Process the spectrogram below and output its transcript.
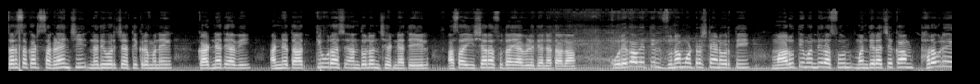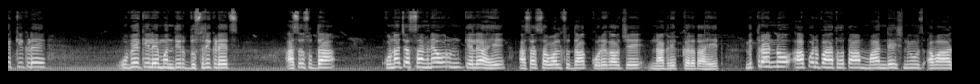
सरसकट सगळ्यांची नदीवरची अतिक्रमणे काढण्यात यावी. अन्यथा तीव्र असे आंदोलन छेडण्यात येईल असा इशारा सुद्धा यावेळी देण्यात आला. कोरेगाव येथील जुना मोटर स्टँडवरती मारुती मंदिर असून मंदिराचे काम ठरवले एकीकडे उभे केले मंदिर दुसरीकडेच. असं सुद्धा कुणाच्या सांगण्यावरून केलं आहे असा सवालसुद्धा कोरेगावचे नागरिक करत आहेत. मित्रांनो आपण पाहत होता मानदेश न्यूज आवाज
